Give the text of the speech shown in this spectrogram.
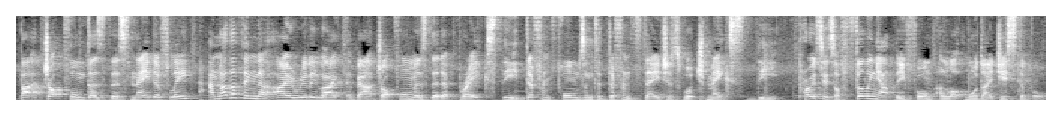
but Jotform does this natively. Another thing that I really liked about Jotform is that it breaks the different forms into different stages, which makes the process of filling out the form a lot more digestible.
